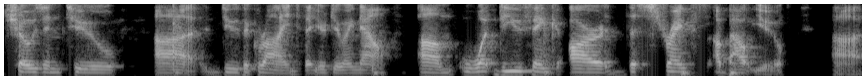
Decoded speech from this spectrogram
chosen to uh, do the grind that you're doing now. Um, what do you think are the strengths about you? Uh,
